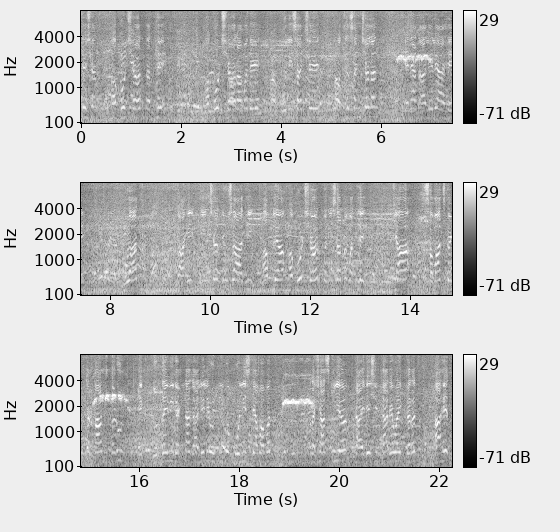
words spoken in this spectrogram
स्टेशन अकोट शहरतर्फे अकोट शहरामध्ये पोलिसांचे पथसंचलन घेण्यात आलेले आहे. मुळात काही तीन चार दिवसाआधी आपल्या अकोट शहर परिसरामध्ये ज्या समाजकंटकांकडून एक दुर्दैवी घटना झालेली होती व पोलीस त्याबाबत प्रशासकीय कायदेशीर कार्यवाही करत आहेत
